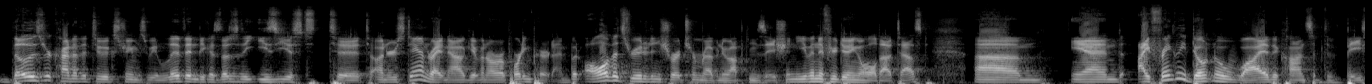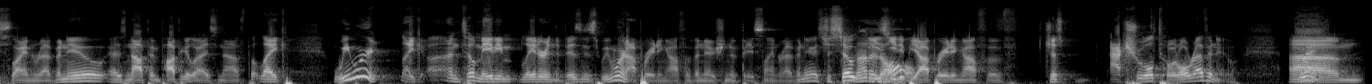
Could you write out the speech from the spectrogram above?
those are kind of the two extremes we live in because those are the easiest to, to understand right now given our reporting paradigm. But all of it's rooted in short term revenue optimization, even if you're doing a holdout test. Um, and I frankly don't know why the concept of baseline revenue has not been popularized enough. But like, we weren't like until maybe later in the business, we weren't operating off of a notion of baseline revenue. It's just so not easy to be operating off of just actual total revenue. Right. Um,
